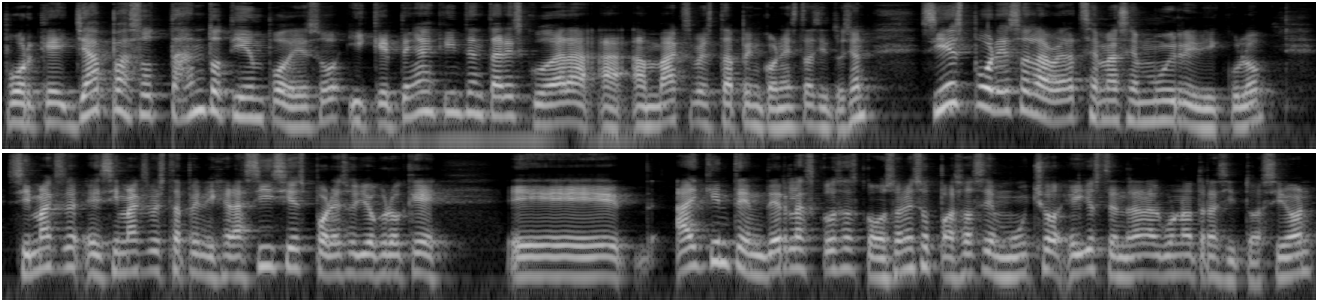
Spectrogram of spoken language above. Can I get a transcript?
porque ya pasó tanto tiempo de eso y que tengan que intentar escudar a, Max Verstappen con esta situación. Si es por eso, la verdad se me hace muy ridículo. Si Max, eh, si Max Verstappen dijera, sí, sí es por eso, yo creo que eh, hay que entender las cosas como son. Eso pasó hace mucho. Ellos tendrán alguna otra situación,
